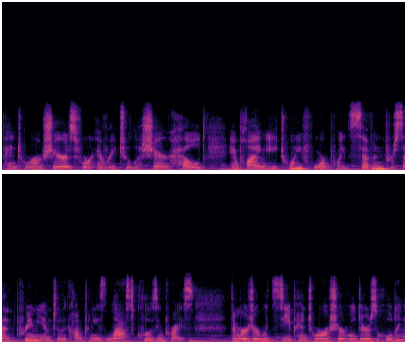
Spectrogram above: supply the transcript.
Pantoro shares for every Tulla share held, implying a 24.7% premium to the company's last closing price. The merger would see Pantoro shareholders holding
